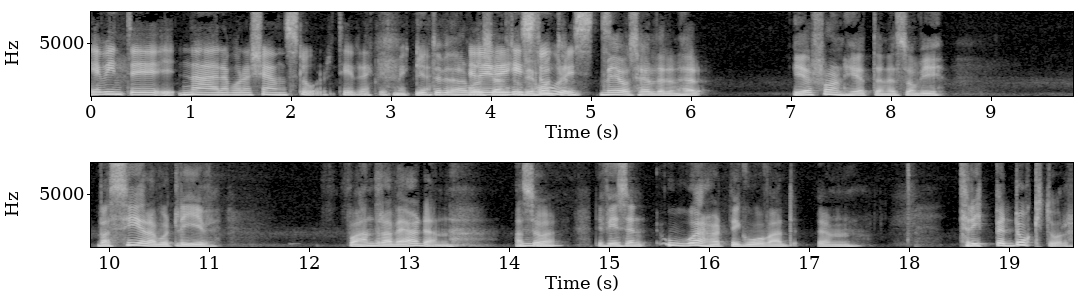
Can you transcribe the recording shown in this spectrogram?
Är vi inte nära våra känslor tillräckligt mycket? Inte nära våra Eller är det historiskt? Vi har inte med oss heller den här erfarenheten som vi baserar vårt liv på andra värden. Alltså, mm. Det finns en oerhört begåvad um, trippeldoktor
